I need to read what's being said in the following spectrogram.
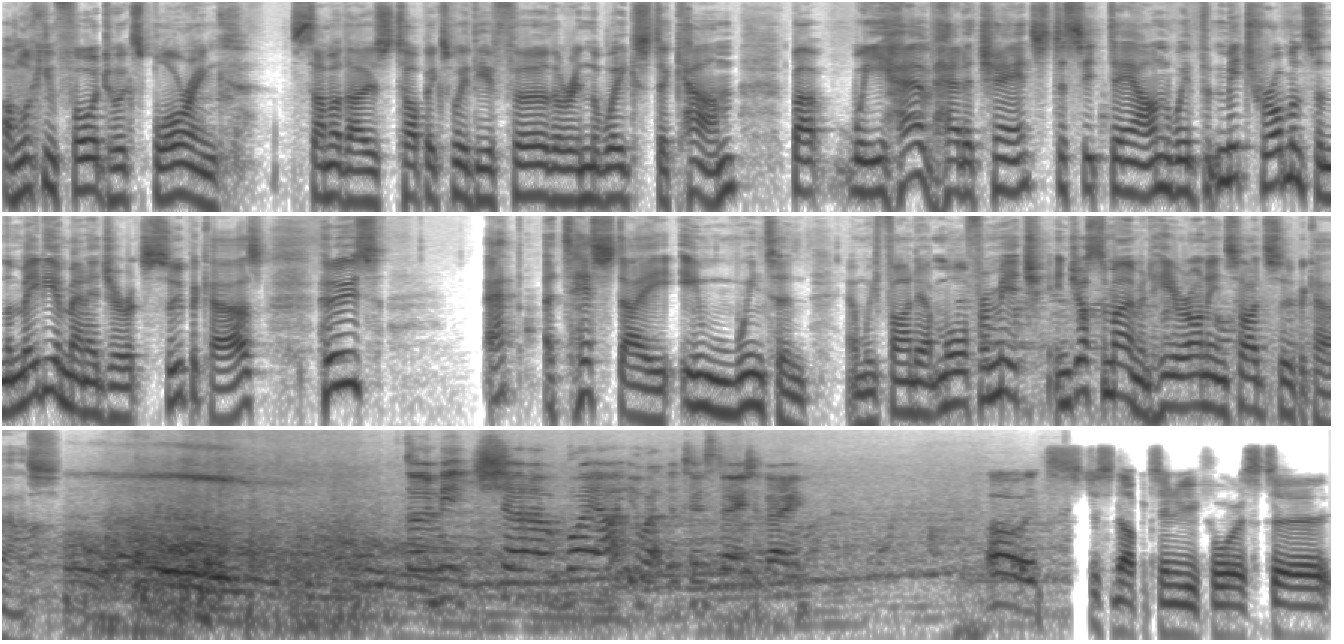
I'm looking forward to exploring some of those topics with you further in the weeks to come. But we have had a chance to sit down with Mitch Robinson, the media manager at Supercars, who's at a test day in Winton. And we find out more from Mitch in just a moment here on Inside Supercars. So, Mitch, uh, why are you at the test day today? Oh, it's just an opportunity for us to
